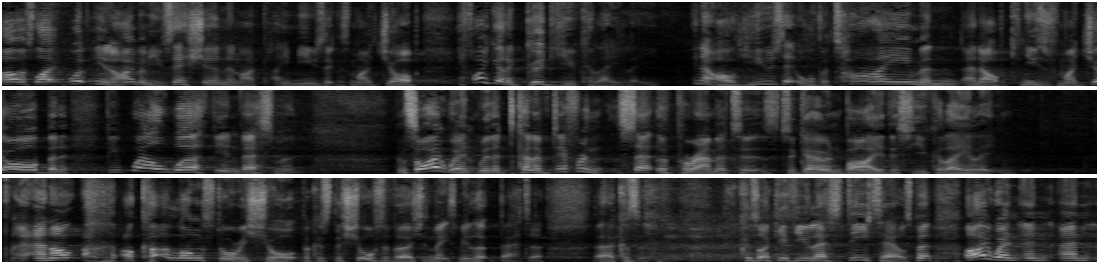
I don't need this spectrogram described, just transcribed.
I was like, well, you know, I'm a musician and I play music as my job. If I get a good ukulele, you know, I'll use it all the time and, and I can use it for my job and it'd be well worth the investment. And so I went with a kind of different set of parameters to go and buy this ukulele. And I'll, I'll cut a long story short because the shorter version makes me look better. Because uh, I give you less details. But I went and, and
